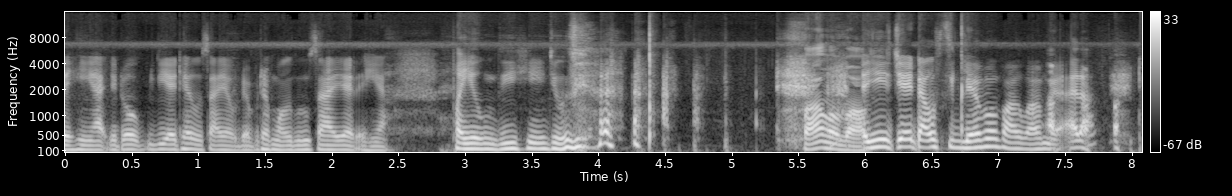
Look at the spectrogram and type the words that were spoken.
တဲ့ဟင်းကကျွန်တော် PDF ထဲကိုစားရောက်တယ်ပထမဦးဆုံးစားရတဲ့ဟင်းကဖယုံသီးဟင်းကျိုးစီ ပါမပါအရေးကျဲတောက်စီလဲမပါဘူးပါမယ်အဲ့ဒါထ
